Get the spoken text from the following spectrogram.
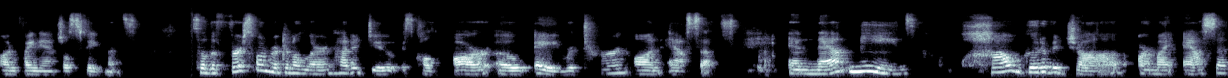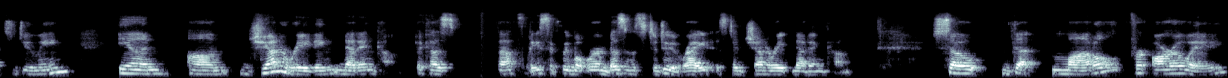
on financial statements. So the first one we're going to learn how to do is called ROA, return on assets. And that means how good of a job are my assets doing in um, generating net income? Because that's basically what we're in business to do, right? Is to generate net income. So the model for ROA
